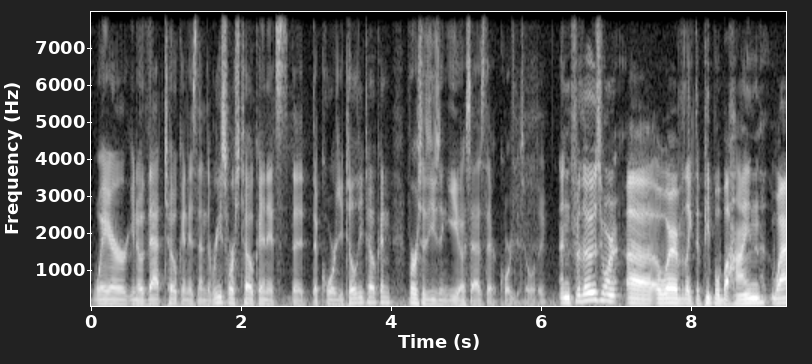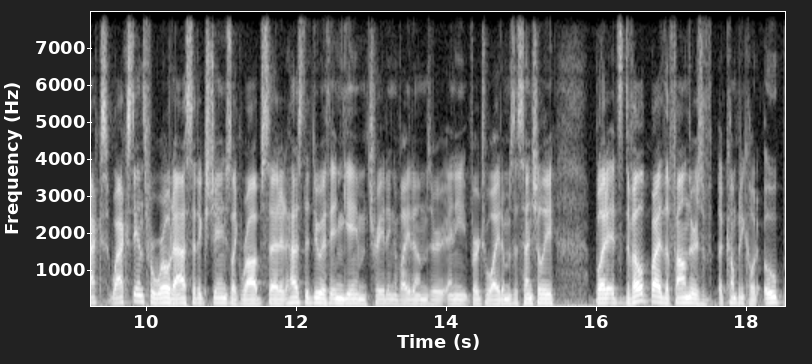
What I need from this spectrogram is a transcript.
where you know that token is then the resource token, it's the the core utility token versus using EOS as their core utility. And for those who aren't uh, aware of like the people behind Wax, Wax stands for World Asset Exchange. Like Rob said, it has to do with in-game trading of items or any virtual items, essentially. But it's developed by the founders of a company called OP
